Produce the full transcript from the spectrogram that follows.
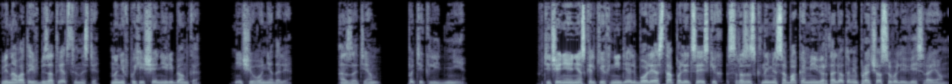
виноватой в безответственности, но не в похищении ребенка, ничего не дали. А затем потекли дни. В течение нескольких недель более ста полицейских с разыскными собаками и вертолетами прочесывали весь район.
